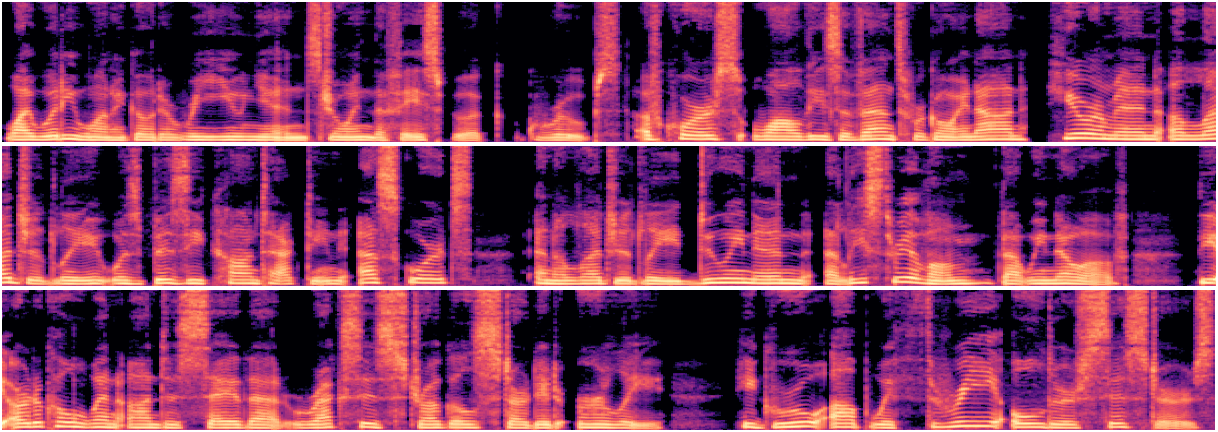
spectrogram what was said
Why would he want to go to reunions, join the Facebook groups? Of course, while these events were going on, Heuermann allegedly was busy contacting escorts and allegedly doing in at least three of them that we know of. The article went on to say that Rex's struggles started early he grew up with three older sisters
